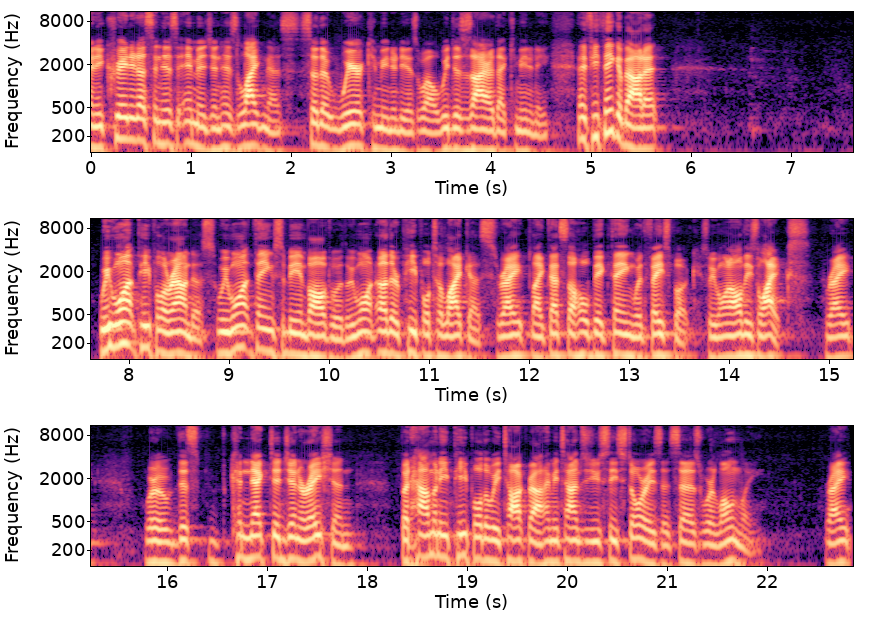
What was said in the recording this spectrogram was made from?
and He created us in His image and His likeness so that we're community as well. We desire that community. And if you think about it, we want people around us. We want things to be involved with. We want other people to like us, right? Like that's the whole big thing with Facebook. So we want all these likes, right? We're this connected generation, but how many people do we talk about? How many times do you see stories that says we're lonely, right?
